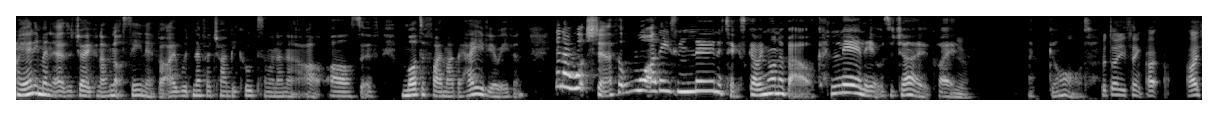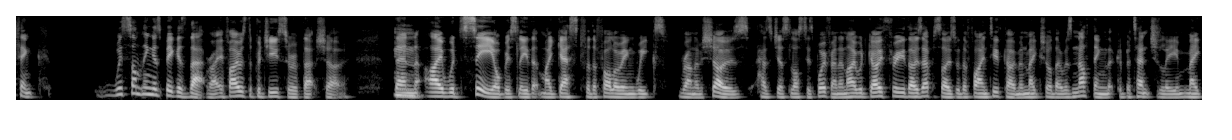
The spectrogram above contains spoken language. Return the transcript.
I only meant it as a joke and I've not seen it, but I would never try and be cool to someone and I'll, I'll sort of modify my behavior even. Then I watched it and I thought, what are these lunatics going on about? Clearly it was a joke. Like, yeah. my God. But don't you think, I, I think with something as big as that, right? If I was the producer of that show, then mm. I would see obviously that my guest for the following week's run of shows has just lost his boyfriend, and I would go through those episodes with a fine tooth comb and make sure there was nothing that could potentially make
